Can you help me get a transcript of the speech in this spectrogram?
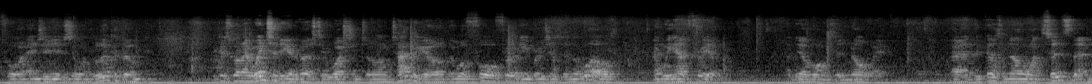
for engineers who want to look at them, because when I went to the University of Washington a long time ago, there were four floating bridges in the world, and we had three of them. And the other one was in Norway. Uh, they built another one since then.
